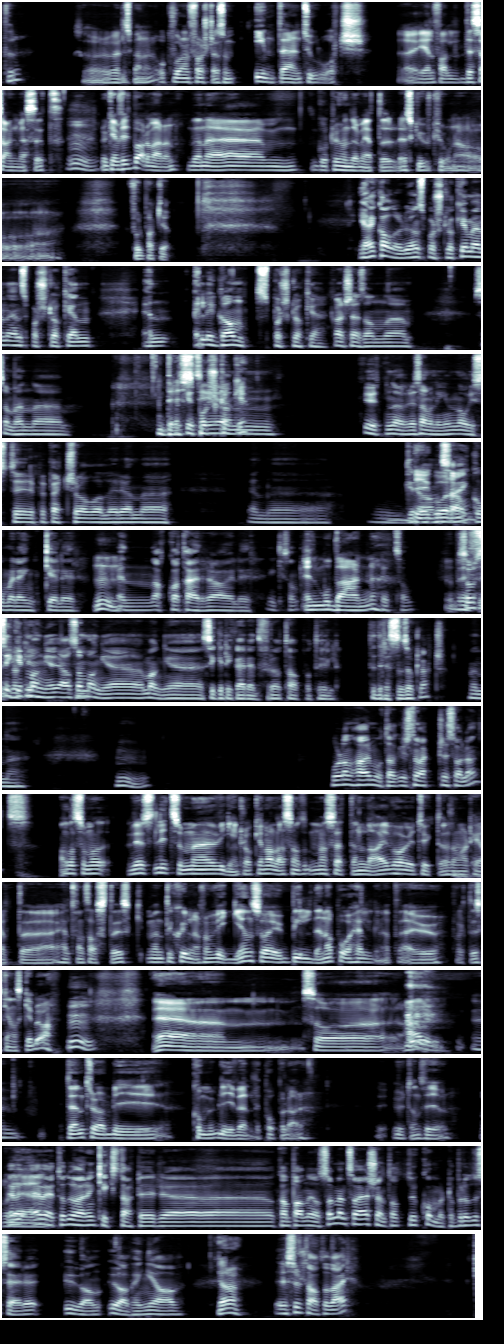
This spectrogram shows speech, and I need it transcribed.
Så det är väldigt spännande. Och vår första som inte är en toolwatch. eh, I alla fall designmässigt. Mm. Du kan fint bada med den. Den är, mm, går till 100 meter, det är skruvkrona och eh, full packe. Jeg kaller det en sportsklokke, men en sportsklokke, en, en elegant sportsklokke. Kanskje sånn eh, som en uh, Dressportsklokke. Uten øvre sammenligning, en Oyster Perpetual eller en, en uh, Det Gran går an. Seiko Melenk eller Mm. en Aquaterra eller ikke sant? En moderne Litt sånn. Som sikkert mange, ja, som mange, mange sikkert ikke er redd for å ta på til, til dressen, så klart. Men eh, mm. Hvordan har mottakelsen vært så langt? Alla som har, det är lite som med Viggenklockan, alla som har sett den live har ju tyckt att den varit helt, eh, helt fantastisk. Men till skillnad från Viggen så är ju bilderna på helgenet är ju faktiskt ganska bra. Mm. Ehm, så ja, den tror jag blir, kommer bli väldigt populär. Utan tvivel. Det- jeg vet jo du har en Kickstarter-kampanje også, men så har jeg skjønt at du kommer produsere uan, uavhengig av ja, resultatet der.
